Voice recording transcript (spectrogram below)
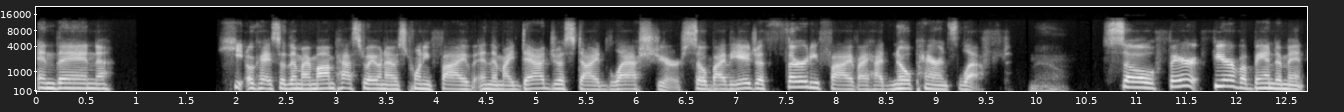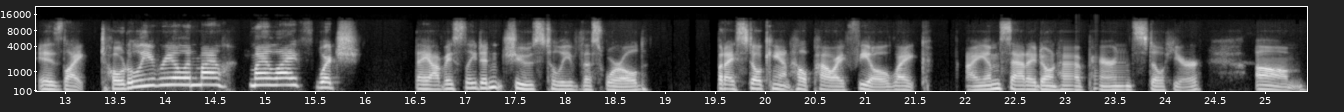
and then he, okay, so then my mom passed away when I was 25, and then my dad just died last year. So by Mhm. the age of 35, I had no parents left. Yeah. So fear fear of abandonment is like totally real in my my life, which they obviously didn't choose to leave this world, but I still can't help how I feel. Like I am sad I don't have parents still here. Um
